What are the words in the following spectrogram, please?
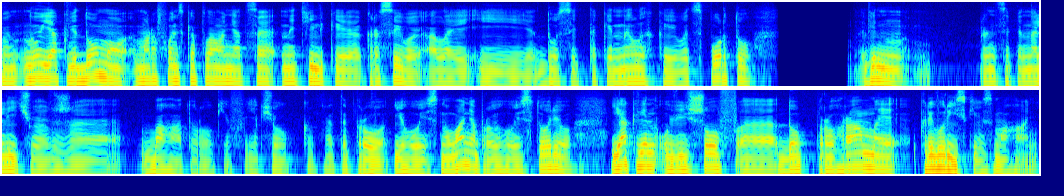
Юрійовичу, ну як відомо, марафонське плавання це не тільки красивий, але і досить таки нелегкий вид спорту. Він принципі, налічує вже багато років, якщо казати про його існування, про його історію. Як він увійшов е, до програми криворізьких змагань?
